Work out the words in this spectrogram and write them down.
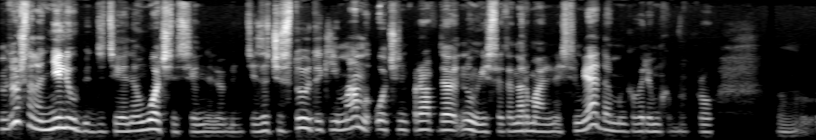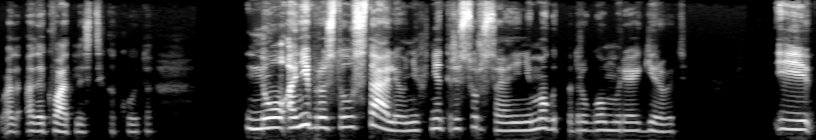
Не потому что она не любит детей, она очень сильно любит детей. Зачастую такие мамы очень, правда, ну, если это нормальная семья, да, мы говорим как бы про адекватности какую-то. Но они просто устали, у них нет ресурса, они не могут по-другому реагировать. И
